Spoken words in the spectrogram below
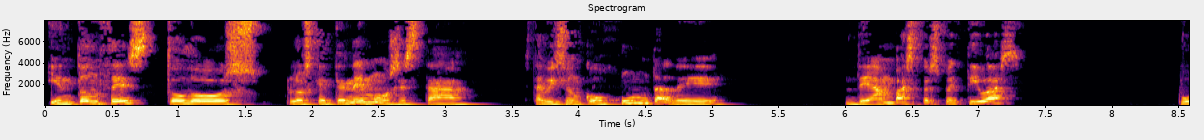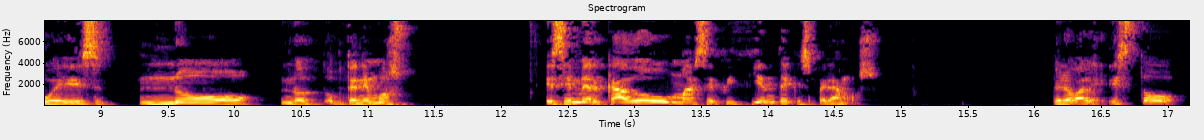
Y entonces todos los que tenemos esta, esta visión conjunta de, de ambas perspectivas, pues no, no obtenemos ese mercado más eficiente que esperamos. Pero vale, ¿esto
